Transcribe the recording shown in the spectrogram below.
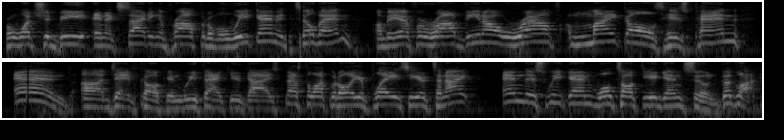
for what should be an exciting and profitable weekend. Until then, on behalf of Rob Veno, Ralph Michaels, his pen, and uh, Dave Cokin, we thank you guys. Best of luck with all your plays here tonight and this weekend. We'll talk to you again soon. Good luck.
